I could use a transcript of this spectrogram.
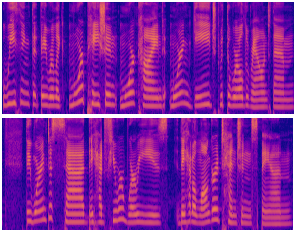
we think that they were like more patient, more kind, more engaged with the world around them. They weren't as sad. They had fewer worries. They had a longer attention span.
